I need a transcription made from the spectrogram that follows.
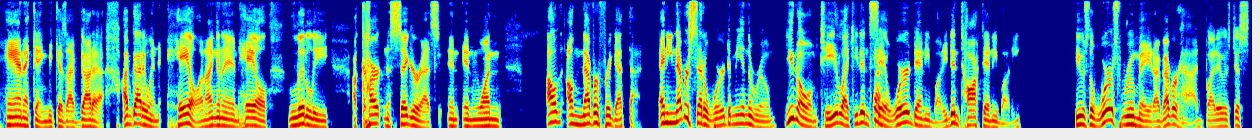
panicking because I've got to I've got to inhale, and I'm going to inhale literally a carton of cigarettes in in one. I'll I'll never forget that. And he never said a word to me in the room. You know him, T. Like he didn't say a word to anybody. He Didn't talk to anybody. He was the worst roommate I've ever had. But it was just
